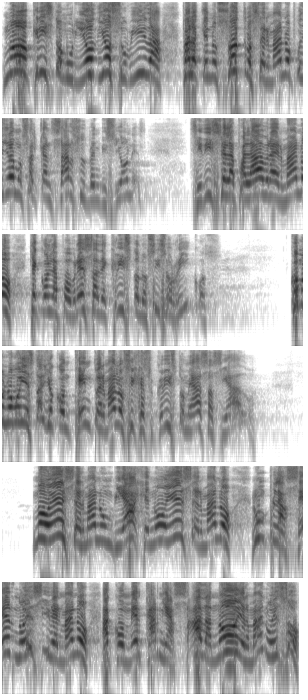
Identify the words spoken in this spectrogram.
No, Cristo murió, dio su vida para que nosotros, hermano, pudiéramos alcanzar sus bendiciones. Si dice la palabra, hermano, que con la pobreza de Cristo nos hizo ricos. ¿Cómo no voy a estar yo contento, hermano, si Jesucristo me ha saciado? No es, hermano, un viaje, no es, hermano, un placer, no es ir, hermano, a comer carne asada. No, hermano, eso,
